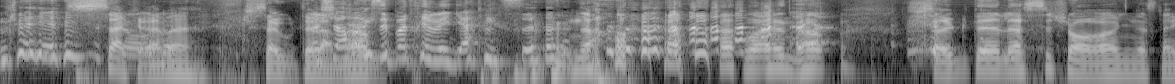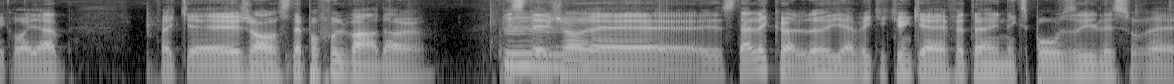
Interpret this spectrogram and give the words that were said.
Sacrément que ça goûtait Le la charogne, c'est pas très vegan, ça. Non. ouais, non. Ça goûtait la charogne, là, c'était incroyable. Fait que, genre, c'était pas full vendeur. Puis c'était Hmm. genre, euh, c'était à l'école, là. Il y avait quelqu'un qui avait fait un exposé, là, sur, euh,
